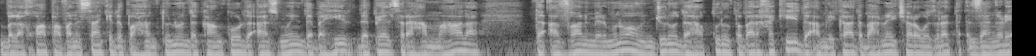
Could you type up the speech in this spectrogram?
بلخوا په افغانستان کې د پوهنتونونو د کانکور د ازموینې د بهیر د پیل سره هم مهاله د افغان مرمنو او جنونو د حقوقو په برخه کې د امریکا د بهرنی چارو وزارت ځنګړي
